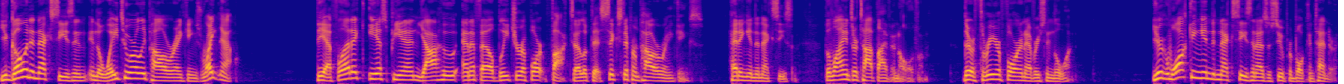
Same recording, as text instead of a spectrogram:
You go into next season in the way too early power rankings right now. The Athletic, ESPN, Yahoo, NFL, Bleacher Report, Fox. I looked at six different power rankings heading into next season. The Lions are top five in all of them. There are three or four in every single one. You're walking into next season as a Super Bowl contender.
